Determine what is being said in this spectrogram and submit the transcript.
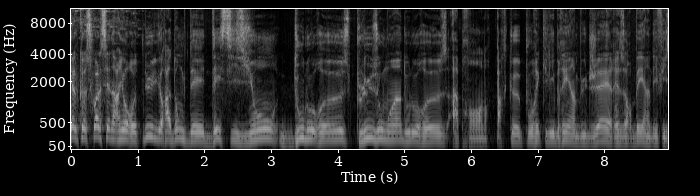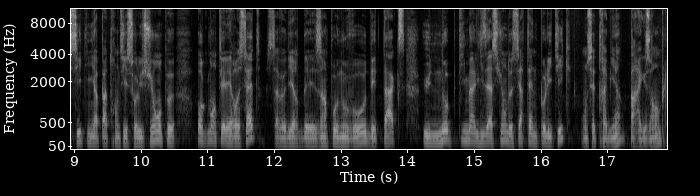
Quel que soit le scénario retenu, il y aura donc des décisions douloureuses, plus ou moins douloureuses à prendre. Parce que pour équilibrer un budget et résorber un déficit, il n'y a pas 36 solutions. On peut augmenter les recettes, ça veut dire des impôts nouveaux, des taxes, une optimalisation de certaines politiques. On sait très bien, par exemple,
